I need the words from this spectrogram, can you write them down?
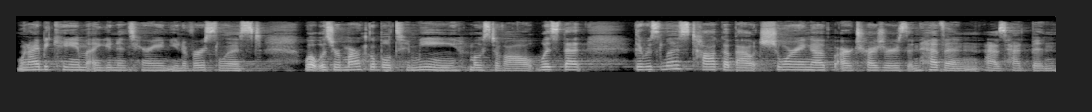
When I became a Unitarian Universalist, what was remarkable to me, most of all, was that there was less talk about shoring up our treasures in heaven, as had been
